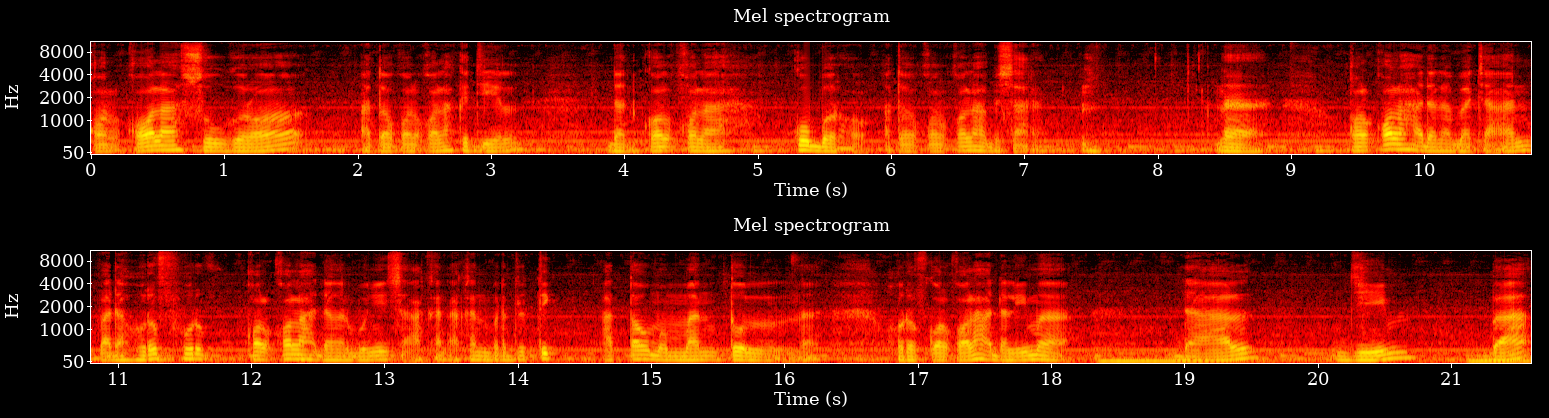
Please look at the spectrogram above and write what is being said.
Kolkolah sugro atau kolkolah kecil dan kolkolah kubro atau kolkolah besar. Nah, kolkolah adalah bacaan pada huruf-huruf kolkolah dengan bunyi seakan-akan berdetik atau memantul. Nah, huruf kolkolah ada lima dal jim ba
